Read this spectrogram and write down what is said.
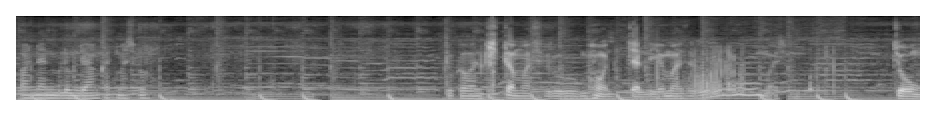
panen belum diangkat mas bro. Itu kawan kita mas bro. Moncal dia mas bro mas bro. jong.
